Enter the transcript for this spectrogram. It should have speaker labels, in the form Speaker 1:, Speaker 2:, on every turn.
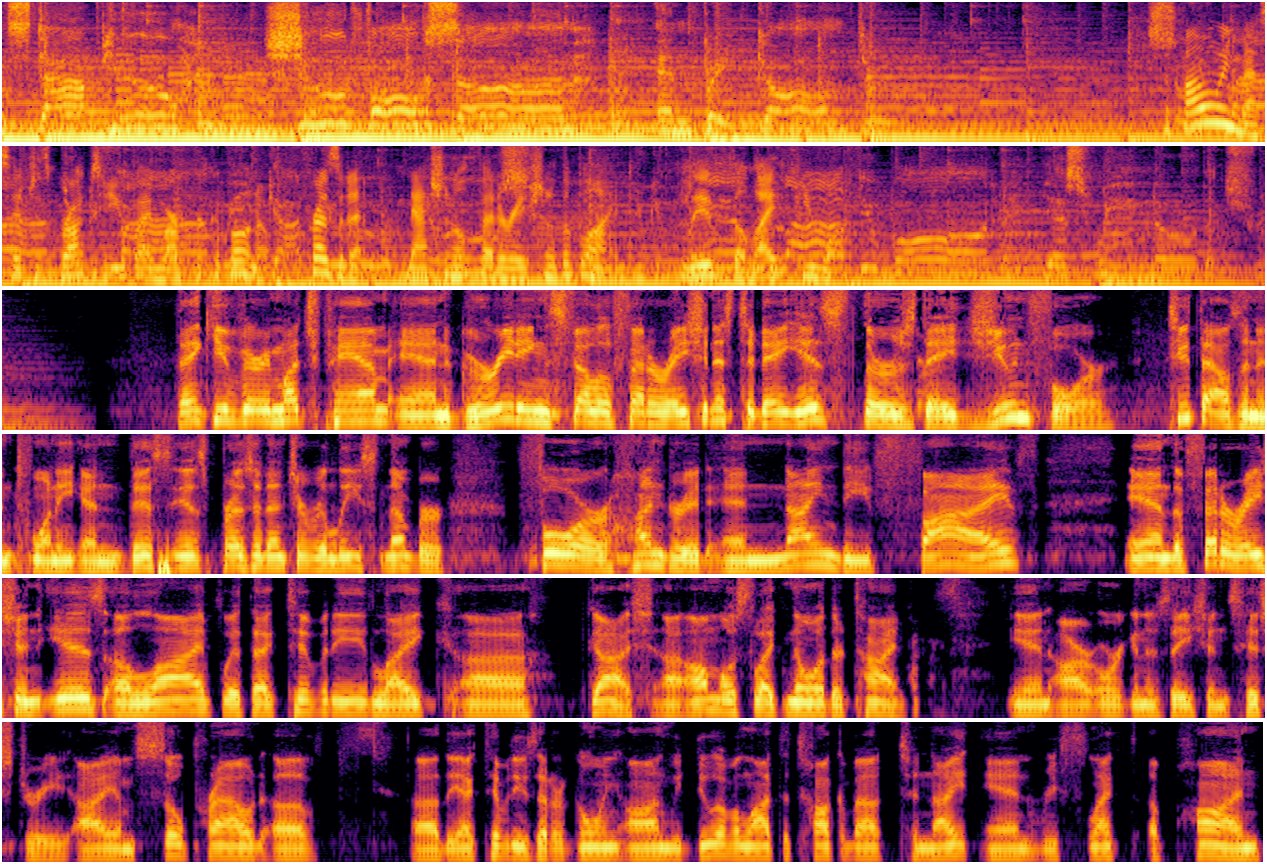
Speaker 1: can stop you. Shoot for the sun and break on through.
Speaker 2: The following message is brought to you by Mark Riccobono, President, National Federation of the Blind. Live the life you want.
Speaker 1: Yes, we know the truth.
Speaker 3: Thank you very much, Pam, and greetings, fellow Federationists. Today is Thursday, June 4, 2020, and this is presidential release number 495. And the Federation is alive with activity like, uh, gosh, uh, almost like no other time in our organization's history. I am so proud of uh, the activities that are going on. We do have a lot to talk about tonight and reflect upon.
